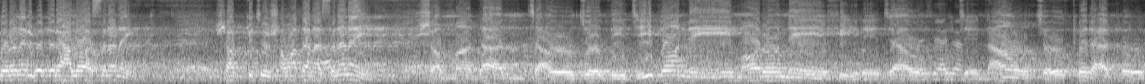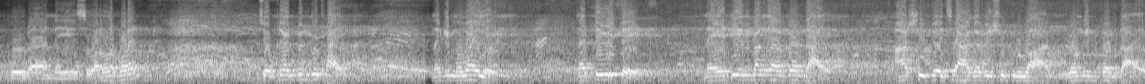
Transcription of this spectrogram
কোরআনের ভেতরে আলো আছে না নাই? সবকিছুর সমাধান আছে না নাই? সমাধান চাও যদি জীবনে, মরণে ফিরে যাও, খুঁজে নাও, চোখ রাখো কোরআনে। সুবহানাল্লাহ পড়ে চোখ রাখবেন কোথায়? নাকি মোবাইলে? না টিভিতে? না এটিএম বাংলার পর্দায়? আসিত হয়েছে আগামী শুক্রবার, রঙিন পর্দায়।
